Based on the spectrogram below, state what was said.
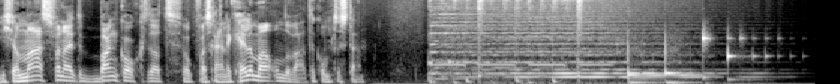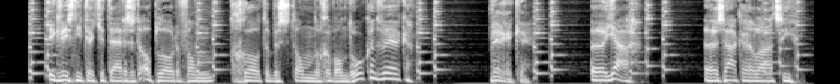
Michel Maas vanuit Bangkok, dat ook waarschijnlijk helemaal onder water komt te staan. Ik wist niet dat je tijdens het uploaden van grote bestanden gewoon door kunt werken. Werken? Uh, ja, uh, zakenrelatie.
